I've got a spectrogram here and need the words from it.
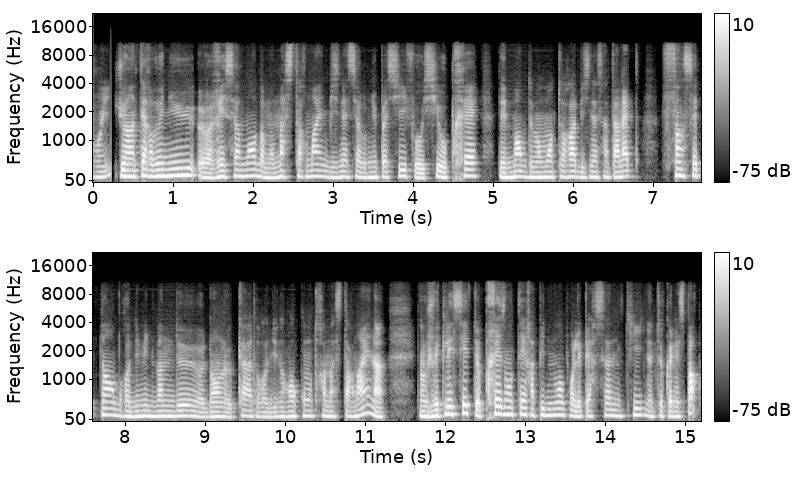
Oui. Tu as intervenu euh, récemment dans mon mastermind business et revenus passifs aussi auprès des membres de mon mentorat business internet fin septembre 2022 euh, dans le cadre d'une rencontre mastermind. Donc je vais te laisser te présenter rapidement pour les personnes qui ne te connaissent pas.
